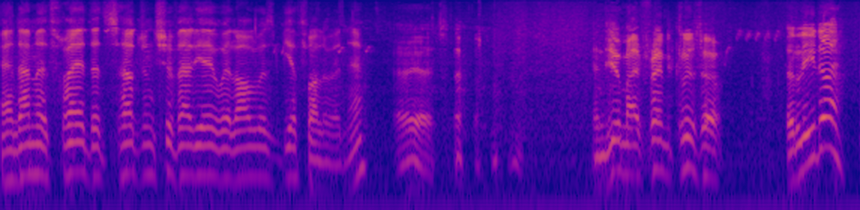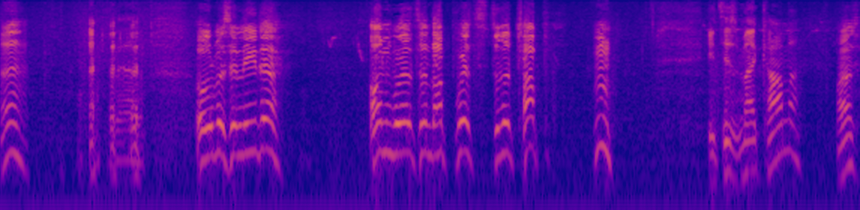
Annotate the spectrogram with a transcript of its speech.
And I'm afraid that Sergeant Chevalier will always be a follower, no? Oh, yes. and you, my friend Clouseau, a leader, huh? Well, Always a leader? Onwards and upwards to the top? it is my karma, What?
